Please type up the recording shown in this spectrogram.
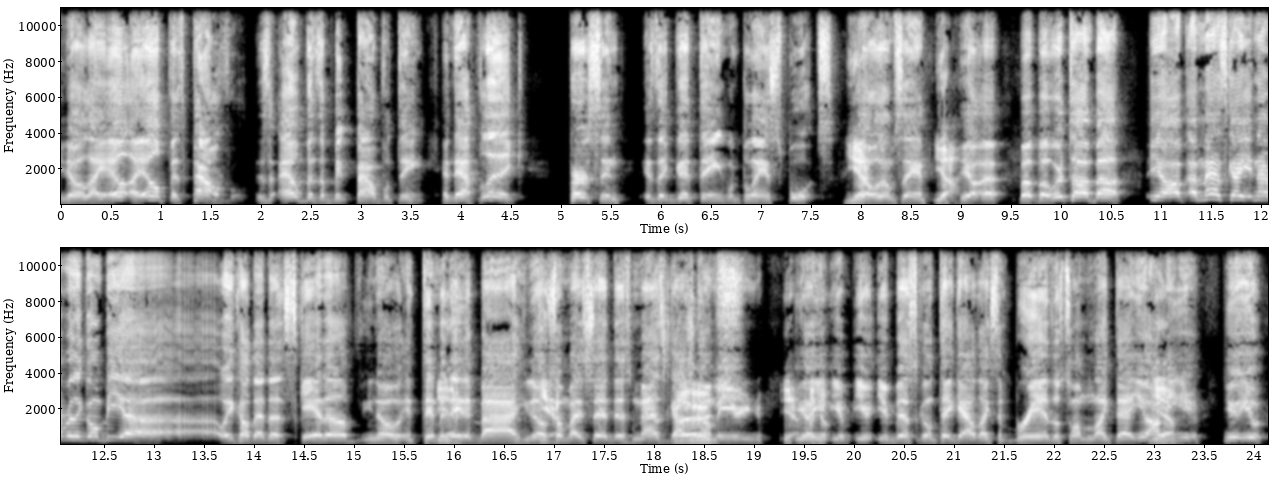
You know, like el- an elephant's powerful. An elephant's a big, powerful thing. And the athletic person is a good thing when playing sports. Yeah. You know what I'm saying? Yeah. Yeah. Uh, but, but we're talking about, you know, a, a mascot you're not really going to be, uh, what do you call that, uh, scared of, you know, intimidated yeah. by, you know, yeah. somebody said this mascot's coming here, yeah. you know, like you, you're, you're best going to take out like some bread or something like that. You know, yeah. I mean, you, you, you,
